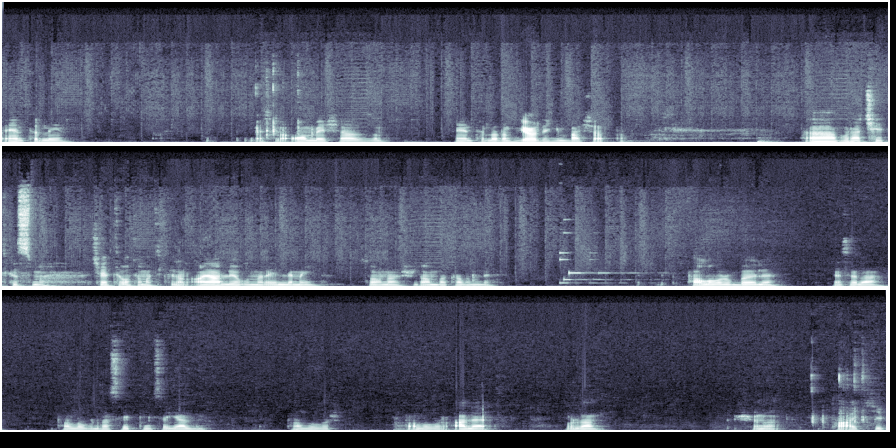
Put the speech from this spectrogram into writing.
Enter'layın. Mesela 15 yazdım. Enter'ladım. Gördüğün gibi başlattı. Ee, bura chat kısmı. Chat'i otomatik falan ayarlıyor. Bunları ellemeyin. Sonra şuradan bakalım bir. Follower böyle. Mesela follower'da settings'e geldim. Follower. Follower alert. Buradan şunu takip.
